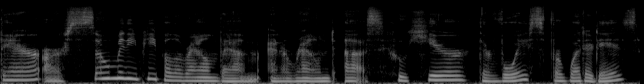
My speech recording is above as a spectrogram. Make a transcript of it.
There are so many people around them and around us who hear their voice for what it is,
